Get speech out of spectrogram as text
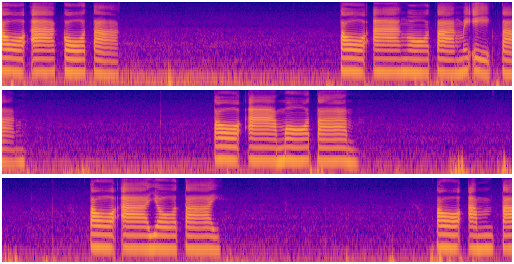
ตออากอตาก ตออางอตางไม่เอกตาง ตออามอตาม ตออายอตาย ตออำตำ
